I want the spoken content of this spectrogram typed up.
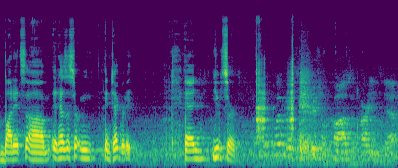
but it's um, it has a certain integrity. And you, sir. What was the official cause of Harding's death,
